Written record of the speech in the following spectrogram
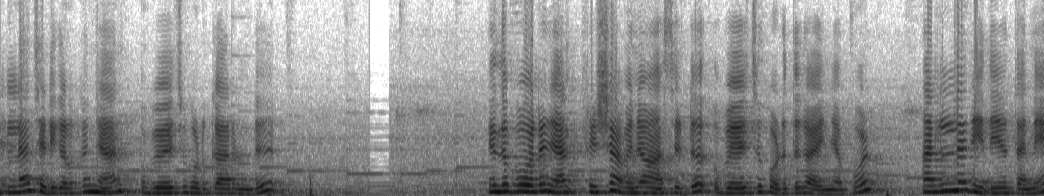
എല്ലാ ചെടികൾക്കും ഞാൻ ഉപയോഗിച്ച് കൊടുക്കാറുണ്ട്. ഇതുപോലെ ഞാൻ ഫിഷ് അമിനോ ആസിഡ് ഉപയോഗിച്ച് കൊടുത്തു കഴിഞ്ഞപ്പോൾ നല്ല രീതിയിൽ തന്നെ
